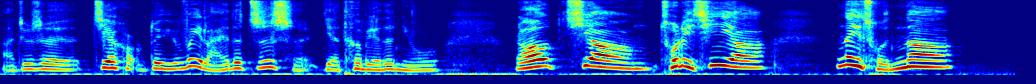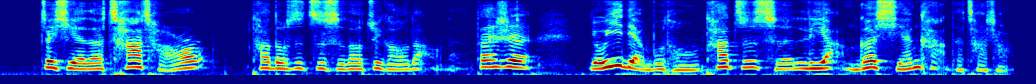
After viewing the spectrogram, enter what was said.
啊，就是接口对于未来的支持也特别的牛。然后像处理器呀、内存呐这些的插槽，它都是支持到最高档的。但是有一点不同，它支持两个显卡的插槽。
